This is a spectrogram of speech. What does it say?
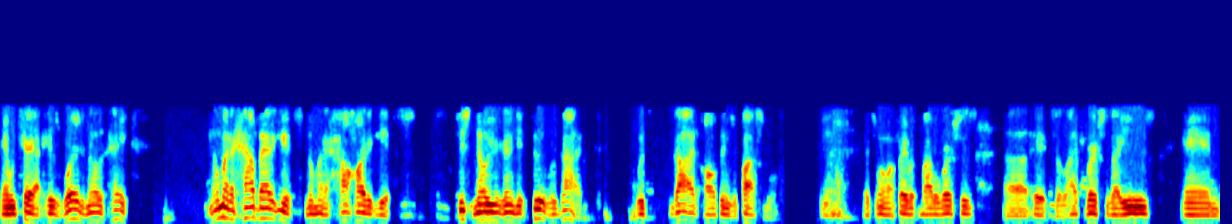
and we carry out His word and know that hey, no matter how bad it gets, no matter how hard it gets, just know you're going to get through it with God. With God, all things are possible. You know, it's one of my favorite Bible verses. Uh, it's a life verse that I use. And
